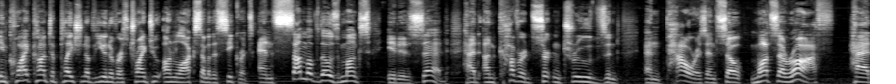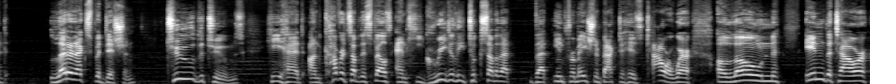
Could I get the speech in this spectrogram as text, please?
in quiet contemplation of the universe, trying to unlock some of the secrets. And some of those monks, it is said, had uncovered certain truths and, and powers. And so Motzaroth had led an expedition to the tombs. He had uncovered some of the spells and he greedily took some of that that information back to his tower where alone in the tower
